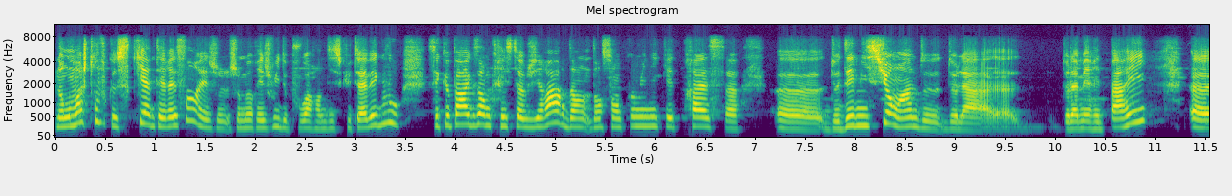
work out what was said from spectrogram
Donc moi, je trouve que ce qui est intéressant, et je, me réjouis de pouvoir en discuter avec vous, c'est que par exemple, Christophe Girard, dans, son communiqué de presse euh, de démission hein, de, la, de la mairie de Paris, euh,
